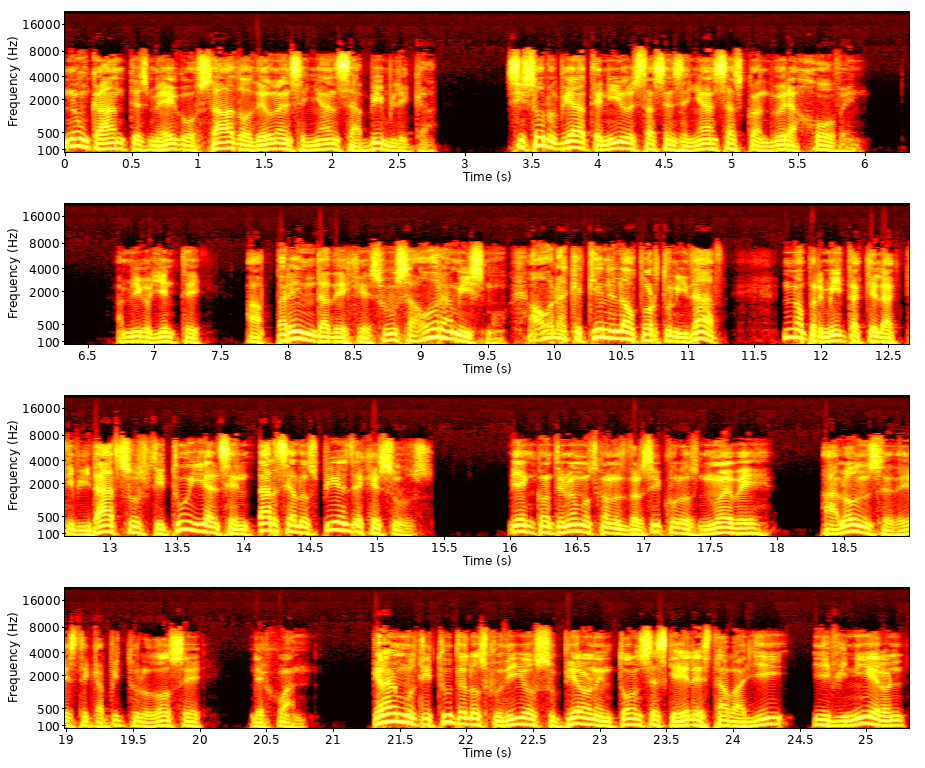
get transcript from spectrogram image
Nunca antes me he gozado de una enseñanza bíblica. Si solo hubiera tenido estas enseñanzas cuando era joven. Amigo oyente, aprenda de Jesús ahora mismo, ahora que tiene la oportunidad. No permita que la actividad sustituya el sentarse a los pies de Jesús. Bien, continuemos con los versículos 9 al 11 de este capítulo 12 de Juan. Gran multitud de los judíos supieron entonces que él estaba allí y vinieron,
